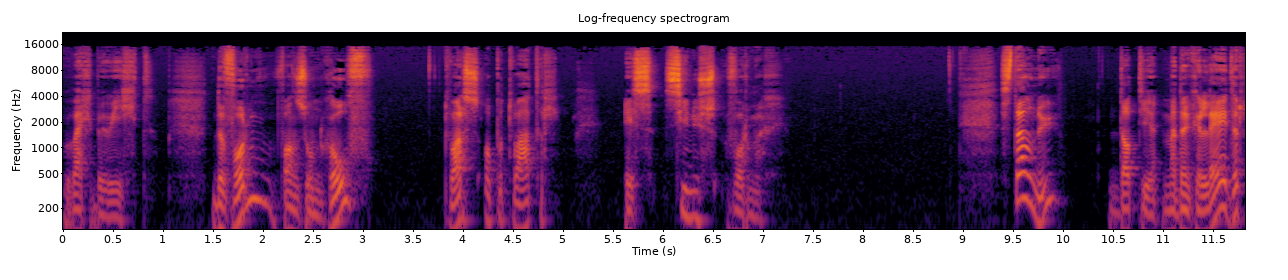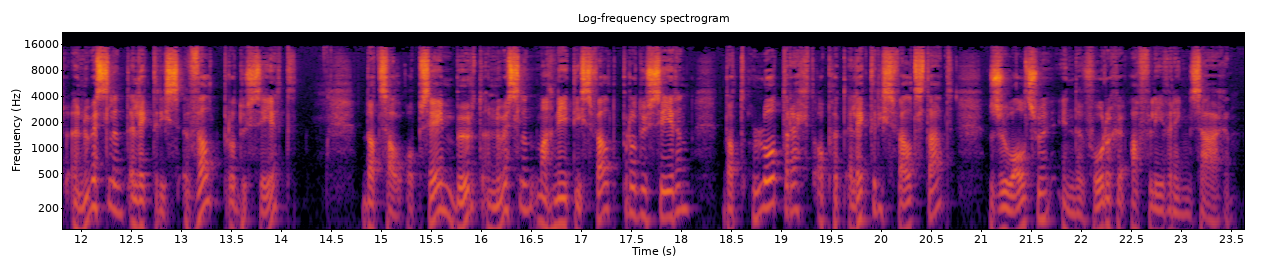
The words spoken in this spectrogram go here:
wegbeweegt. De vorm van zo'n golf, dwars op het water, is sinusvormig. Stel nu dat je met een geleider een wisselend elektrisch veld produceert, dat zal op zijn beurt een wisselend magnetisch veld produceren dat loodrecht op het elektrisch veld staat, zoals we in de vorige aflevering zagen.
